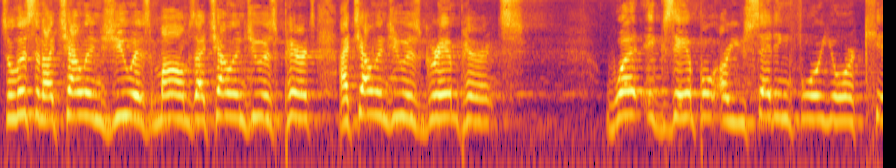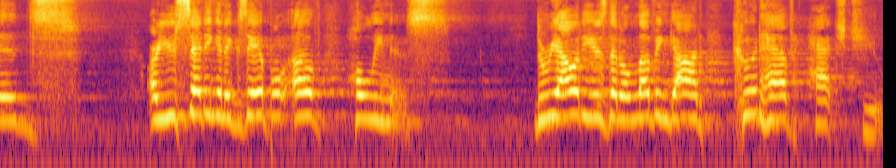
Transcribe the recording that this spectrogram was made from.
So, listen, I challenge you as moms, I challenge you as parents, I challenge you as grandparents. What example are you setting for your kids? Are you setting an example of holiness? The reality is that a loving God could have hatched you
